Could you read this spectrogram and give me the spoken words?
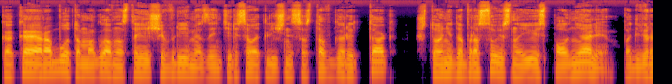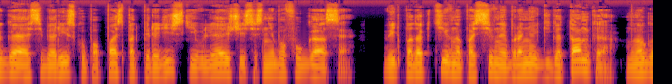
Какая работа могла в настоящее время заинтересовать личный состав горы так, что они добросовестно ее исполняли, подвергая себя риску попасть под периодически являющиеся с неба фугасы. Ведь под активно-пассивной броней гигатанка много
